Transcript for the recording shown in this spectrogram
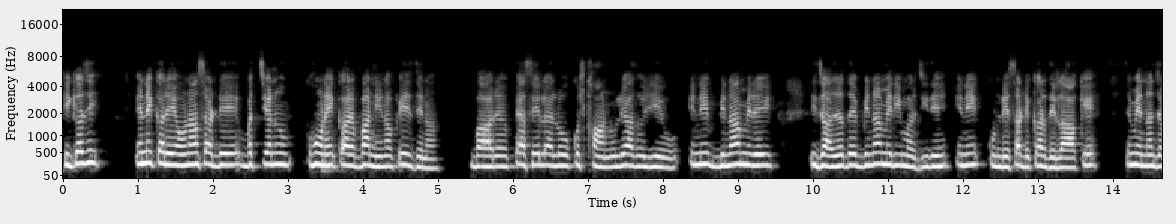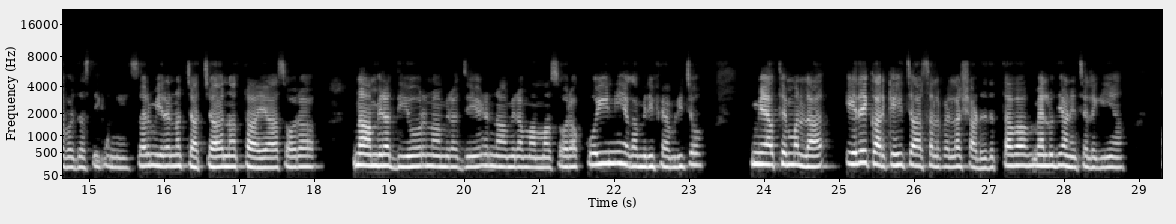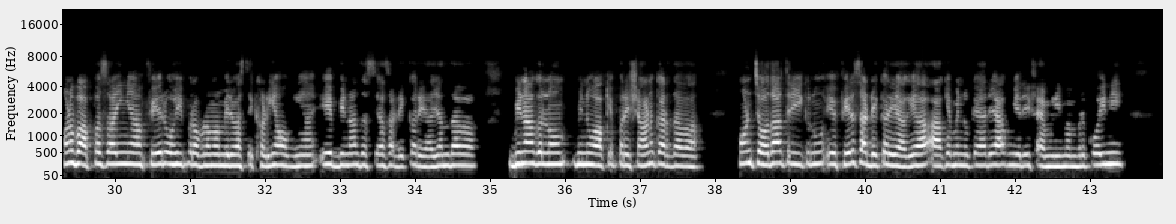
ਠੀਕ ਆ ਜੀ? ਇਹਨੇ ਘਰੇ ਆਉਣਾ, ਸਾਡੇ ਬੱਚਿਆਂ ਨੂੰ ਹੁਣੇ ਘਰ ਬਹਾਨੇ ਨਾਲ ਭੇਜ ਦੇਣਾ। ਬਾਹਰ ਪੈਸੇ ਲੈ ਲਓ ਕੁਝ ਖਾਣ ਨੂੰ ਲਿਆ ਦਿਓ ਜੇ ਉਹ। ਇਹਨੇ ਬਿਨਾਂ ਮੇਰੇ ਇਜਾਜ਼ਤ ਦੇ, ਬਿਨਾਂ ਮੇਰੀ ਮਰਜ਼ੀ ਦੇ ਇਹਨੇ ਕੁੰਡੇ ਸਾਡੇ ਘਰ ਦੇ ਲਾ ਕੇ ਤੇ ਮੇਰੇ ਨਾਲ ਜ਼ਬਰਦਸਤੀ ਕਰਨੀ। ਸਰ, ਮੇਰਾ ਨਾ ਚਾਚਾ, ਨਾ ਤਾਇਆ, ਸਹੁਰਾ ਨਾ ਮੇਰਾ ਦਿਓਰ, ਨਾ ਮੇਰਾ ਜੇਠ, ਨਾ ਮੇਰਾ ਮਾਮਾ ਸਹੁਰਾ, ਕੋਈ ਨਹੀਂ ਹੈਗਾ ਮੇਰੀ ਫੈਮਿਲੀ ਚੋਂ। ਮੈਂ ਉੱਥੇ ਮਹੱਲਾ ਇਹਦੇ ਕਰਕੇ ਹੀ 4 ਸਾਲ ਪਹਿਲਾਂ ਛੱਡ ਦਿੱਤਾ ਵਾ। ਮੈਂ ਲੁਧਿਆਣੇ ਚਲੇ ਗਈ ਹਾਂ ਹੁਣ ਵਾਪਸ ਆਈ ਹਾਂ ਫਿਰ ਉਹੀ ਪ੍ਰੋਬਲਮਾਂ ਮੇਰੇ ਵਾਸਤੇ ਖੜੀਆਂ ਹੋ ਗਈਆਂ। ਇਹ ਬਿਨਾਂ ਦੱਸਿਆ ਸਾਡੇ ਘਰੇ ਆ ਜਾਂਦਾ ਵਾ। ਬਿਨਾਂ ਗੱਲੋਂ ਮੈਨੂੰ ਆ ਕੇ ਪਰੇਸ਼ਾਨ ਕਰਦਾ ਵਾ। ਹੁਣ 14 ਤਰੀਕ ਨੂੰ ਇਹ ਫਿਰ ਸਾਡੇ ਘਰੇ ਆ ਗਿਆ। ਆ ਕੇ ਮੈਨੂੰ ਕਹਿ ਰਿਹਾ, ਮੇਰੇ ਫੈਮਿਲੀ ਮੈਂਬਰ ਕੋਈ ਨਹੀਂ।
